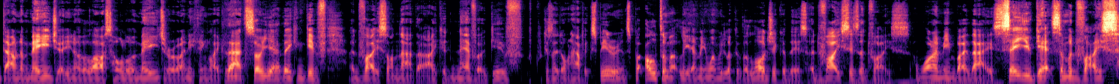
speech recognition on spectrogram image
down a major, you know, the last hole of a major or anything like that. So yeah, they can give advice on that that I could never give because I don't have experience. But ultimately, I mean, when we look at the logic of this, advice is advice. And what I mean by that is, say you get some advice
